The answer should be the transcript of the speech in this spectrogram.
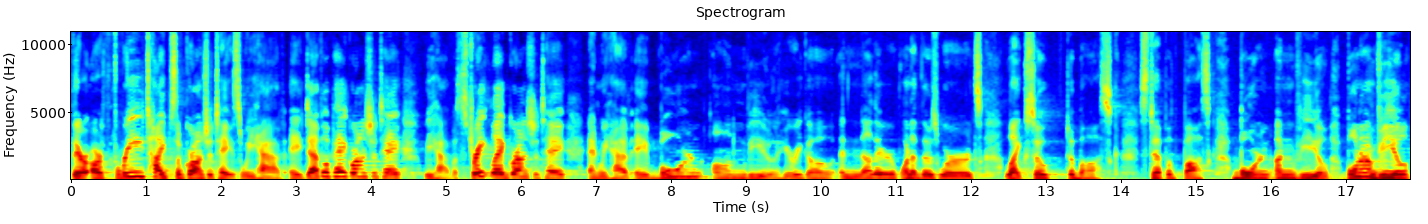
There are three types of grand jetés. We have a développé grand jeté, we have a straight leg grand jeté, and we have a Bournonville. Here we go, another one of those words like saut de basque, step of basque, Bournonville. Born en ville,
